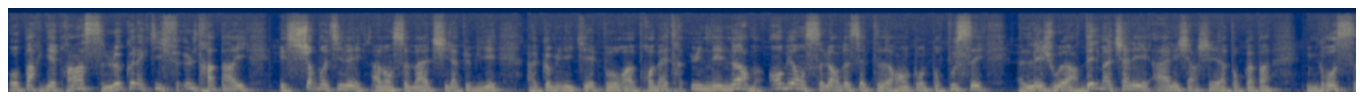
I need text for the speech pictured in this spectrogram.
au Parc des Princes. Le collectif Ultra Paris est surmotivé avant ce match. Il a publié un communiqué pour promettre une énorme ambiance lors de cette rencontre pour pousser les joueurs dès le match aller à aller chercher pourquoi pas une grosse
